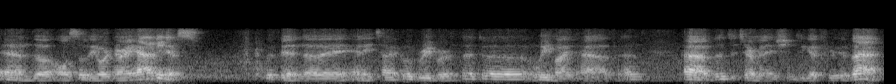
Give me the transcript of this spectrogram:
and uh, also the ordinary happiness within any type of rebirth that we might have and have the determination to get free of that.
